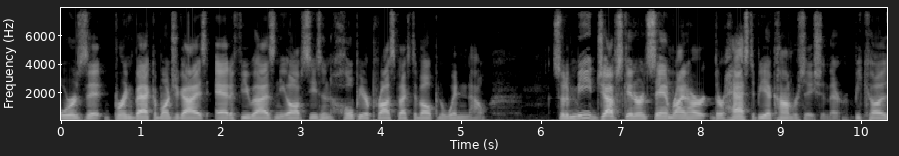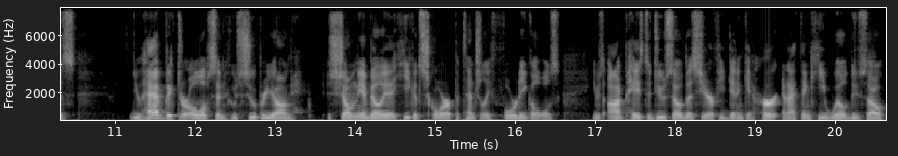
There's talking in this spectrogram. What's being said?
or is it bring back a bunch of guys, add a few guys in the offseason, hope your prospects develop and win now? So to me, Jeff Skinner and Sam Reinhart, there has to be a conversation there because you have Victor Olofsson, who's super young, shown the ability that he could score potentially 40 goals. He was on pace to do so this year if he didn't get hurt, and I think he will do so.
